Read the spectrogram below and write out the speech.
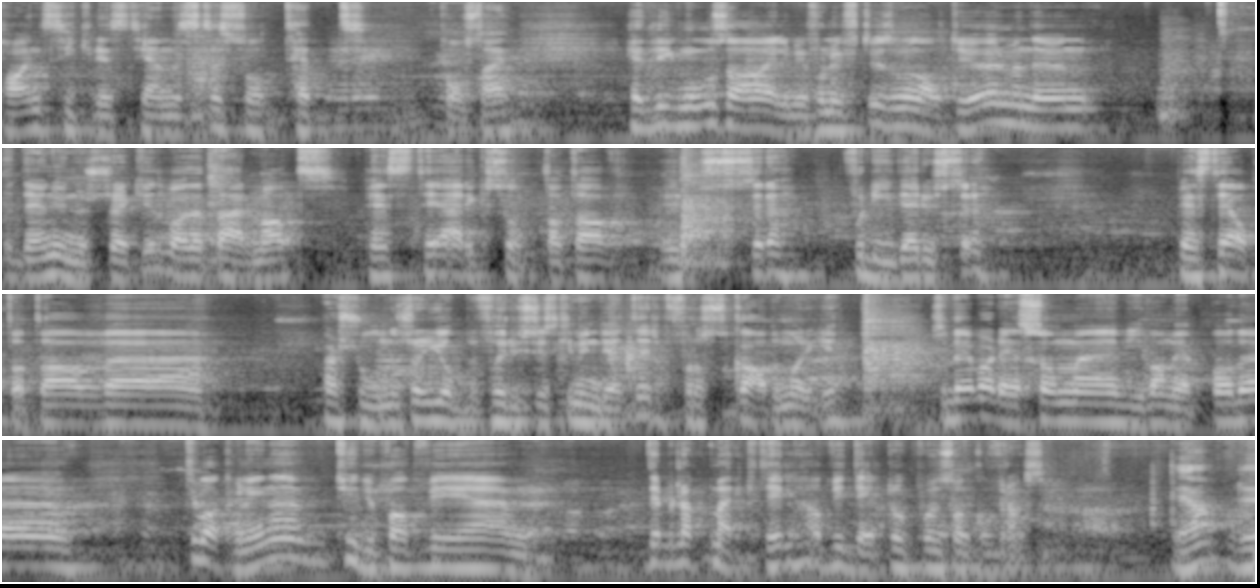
ha en sikkerhetstjeneste så tett på seg. Hedvig Moe sa veldig mye fornuftig, som hun alltid gjør, men det hun, det hun understreket, var dette her med at PST er ikke så opptatt av russere fordi de er russere. PST er opptatt av uh, personer som jobber for russiske myndigheter for å skade Norge. Så Det var det som eh, vi var med på. Det, tilbakemeldingene tyder på at vi, eh, det ble lagt merke til at vi deltok på en sånn konferanse. Ja, du,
